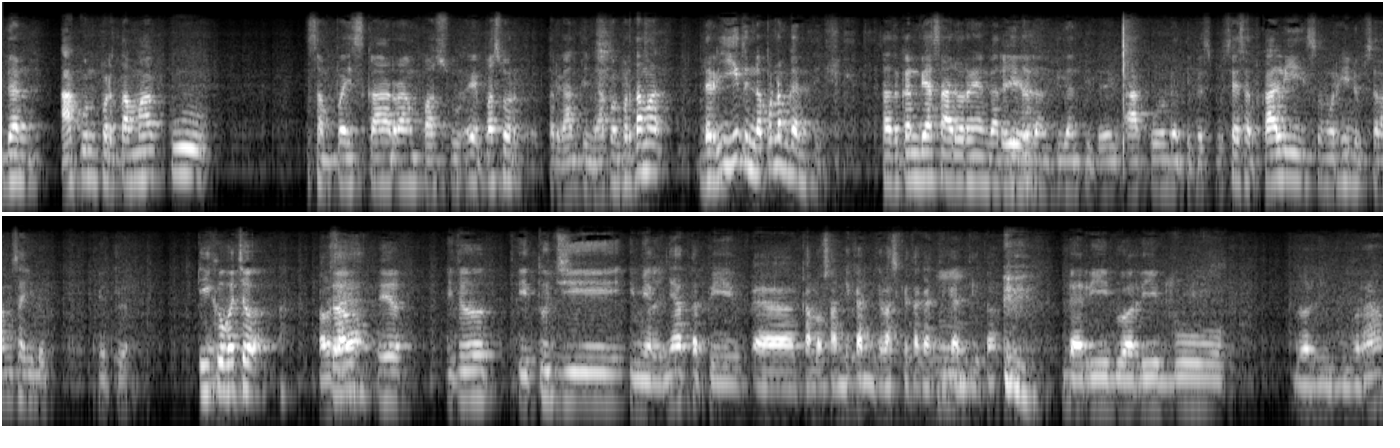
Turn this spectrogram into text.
Dan akun pertamaku sampai sekarang password eh password terganti nih. Akun pertama dari itu tidak pernah ganti. Satu kan biasa ada orang yang ganti Iya. itu ganti-ganti akun, ganti Facebook. Saya satu kali seumur hidup selama saya hidup. Gitu. Iko baca. Kalau saya? Iya. itu itu ji emailnya tapi eh, kalau Sandi kan jelas kita ganti-ganti Hmm. itu dari 2000 2000 berapa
